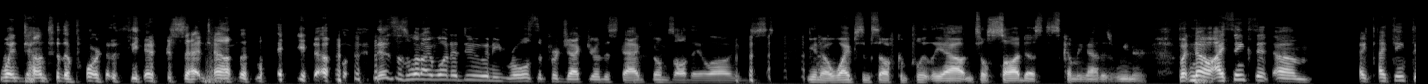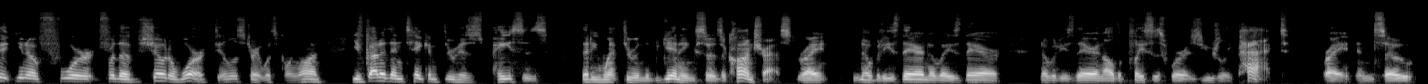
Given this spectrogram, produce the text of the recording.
went down to the port of the theater, sat down, and like, you know, this is what I want to do, and he rolls the projector of the stag films all day long, and just you know wipes himself completely out until sawdust is coming out his wiener. But no, I think that um, I, I think that you know for for the show to work to illustrate what's going on, you've got to then take him through his paces that he went through in the beginning. So as a contrast, right? Nobody's there, nobody's there nobody's there and all the places where it's usually packed right? And so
